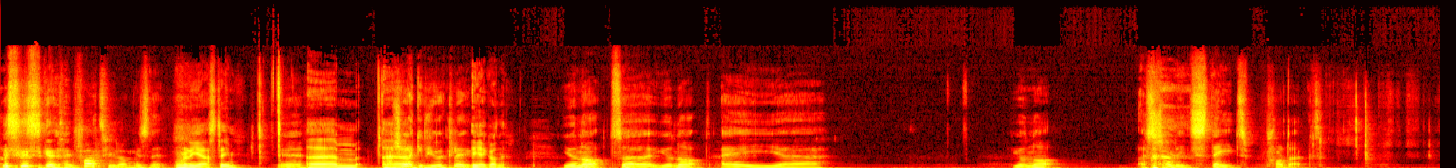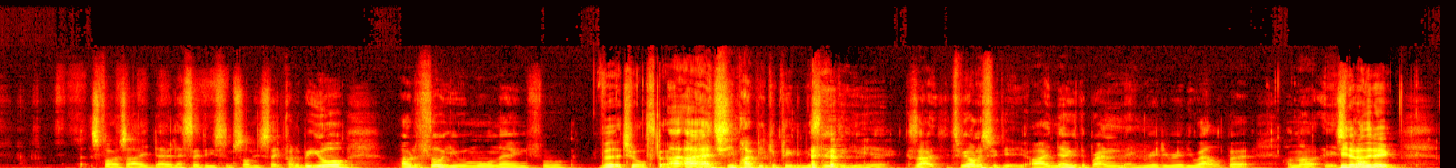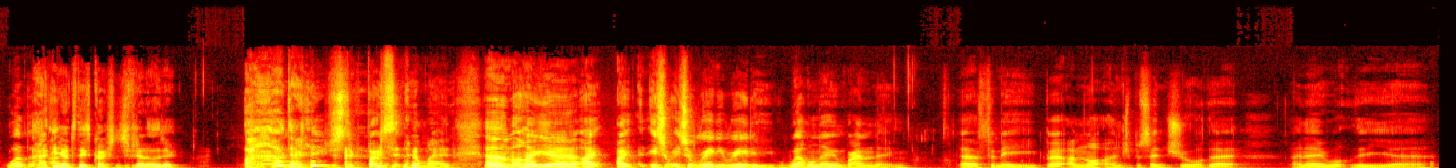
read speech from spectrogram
this, this is going to take far too long, isn't it? Running out of steam. Yeah. Um, uh, Shall I give you a clue? yeah, go on then. You're not. Uh, you're not a. Uh, you're not a solid state product. As far as I know, unless they do some solid state product. But you're. I would have thought you were more known for. Virtual stuff. I, I actually might be completely misleading you here because, I, to be honest with you, I know the brand name really, really well, but I'm not. It's you don't know not- what they do. Well, How can you answer these questions if you don't know what they do? I don't know. You just post it on my head. Um, I, uh, I, I, it's it's a really really well known brand name uh, for me, but I'm not 100 percent sure that I know what the. Uh,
